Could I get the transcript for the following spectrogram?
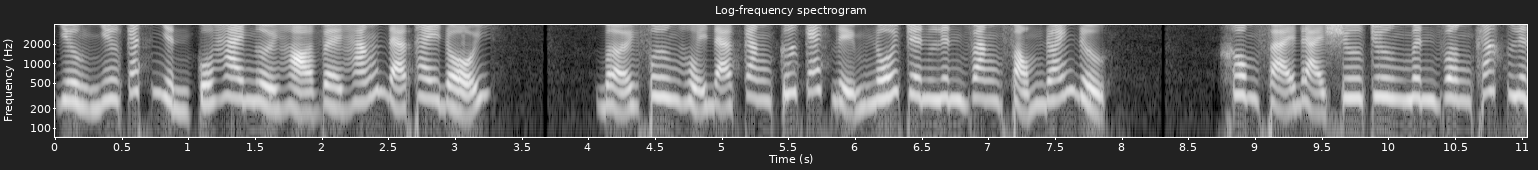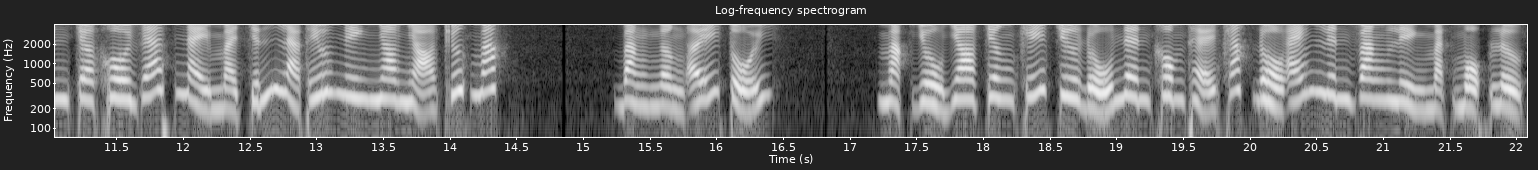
dường như cách nhìn của hai người họ về hắn đã thay đổi. Bởi Phương Hủy đã căn cứ các điểm nối trên linh văn phỏng đoán được. Không phải đại sư Trương Minh Vân khắc linh cho khôi giáp này mà chính là thiếu niên nho nhỏ trước mắt. Bằng ngần ấy tuổi, mặc dù do chân khí chưa đủ nên không thể khắc đồ án linh văn liền mạch một lượt,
